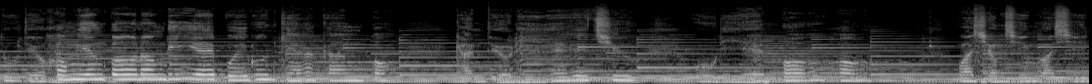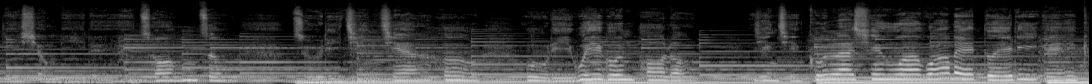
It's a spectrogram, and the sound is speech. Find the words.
拄着风烟波浪，你会陪阮行公路，牵着你的手，有你的保护。我相信我是你上美丽的创造，主你真正好，有你为阮铺路，认真过来生活，我要跟你的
